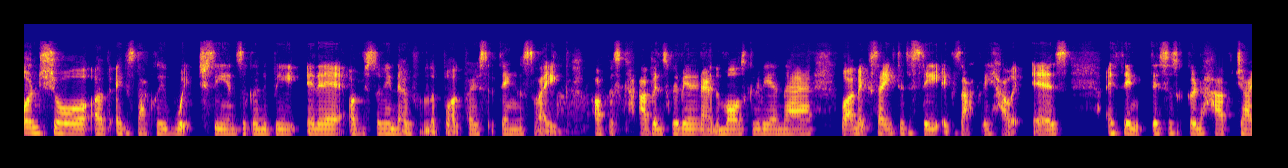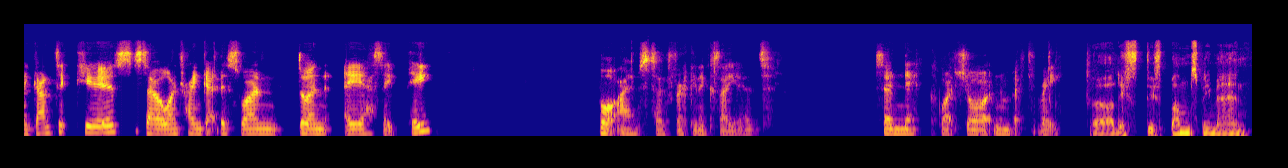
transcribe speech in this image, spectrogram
unsure of exactly which scenes are going to be in it. Obviously, we know from the blog post that things like Hopper's cabin's going to be in there and the mall's going to be in there. But I'm excited to see exactly how it is. I think this is going to have gigantic queues, so I want to try and get this one done ASAP. But I'm so freaking excited. So, Nick, what's your number three? Oh, this this bums me, man.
